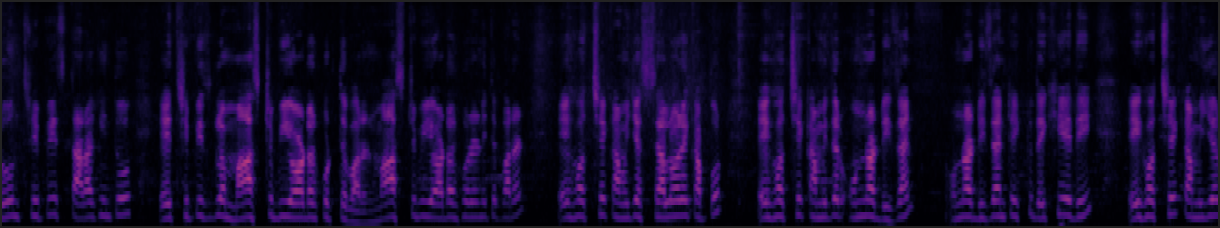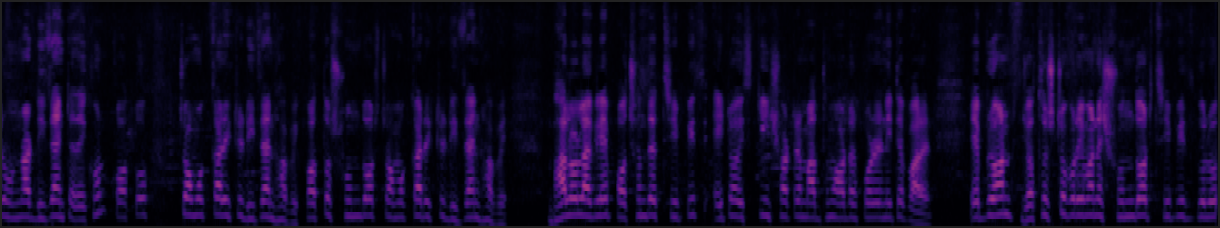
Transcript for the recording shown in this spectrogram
লোন থ্রি পিস তারা কিন্তু এই থ্রি পিসগুলো মাস্ট বি অর্ডার করতে পারেন। মাস্ট বি অর্ডার করে নিতে পারেন। এই হচ্ছে কামিজের স্যালোয়ারের কাপড়, এই হচ্ছে কামিজের ওনার ডিজাইন ওনার ডিজাইনটা একটু দেখিয়ে দিই। এই হচ্ছে কামিজের ওনার ডিজাইনটা দেখুন, কত চমৎকার একটি ডিজাইন হবে। কত সুন্দর, চমৎকার একটি ডিজাইন হবে। ভালো লাগলে পছন্দের থ্রি পিস এইটাও স্ক্রিনশটের মাধ্যমে অর্ডার করে নিতে পারেন। এভরিওয়ান যথেষ্ট পরিমাণে সুন্দর থ্রি পিসগুলো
